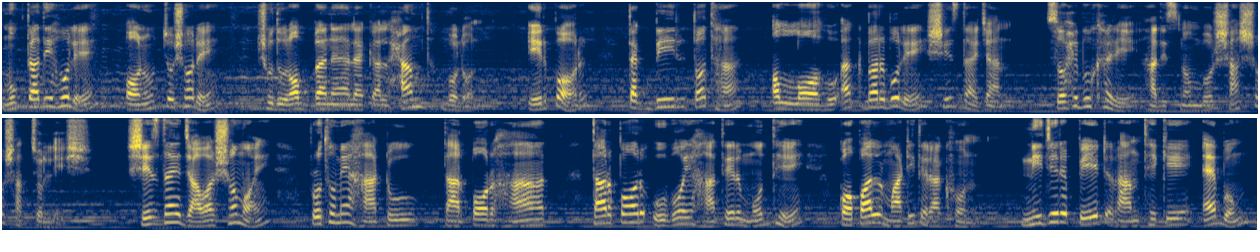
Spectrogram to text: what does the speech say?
মুক্তাদি হলে অনুচ্চ স্বরে শুধু রব্বানা লাকাল হামদ বলুন। এরপর তাকবীর তথা আল্লাহু আকবার বলে সেজদায় যান। সোহেবুখারি হাদিস নম্বর সাতশো সাতচল্লিশ। সেজদায় যাওয়ার সময় প্রথমে হাঁটু, তারপর হাত, তারপর উভয় হাতের মধ্যে কপাল মাটিতে রাখুন। নিজের পেট রান থেকে এবং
